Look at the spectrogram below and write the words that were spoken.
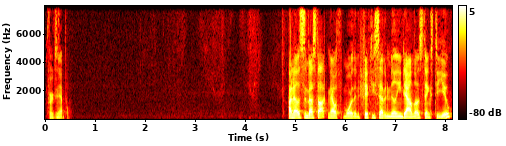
for example. I know this is Invest Talk now with more than 57 million downloads, thanks to you.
